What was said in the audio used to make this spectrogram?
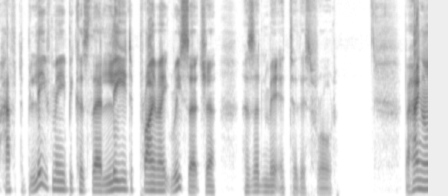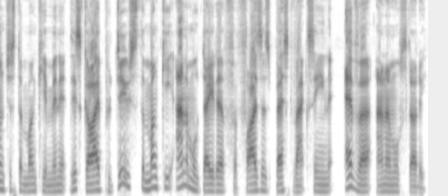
have to believe me because their lead primate researcher has admitted to this fraud. But hang on just a monkey a minute. This guy produced the monkey animal data for Pfizer's best vaccine ever animal study.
